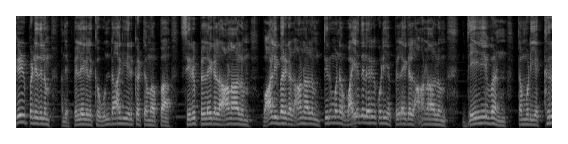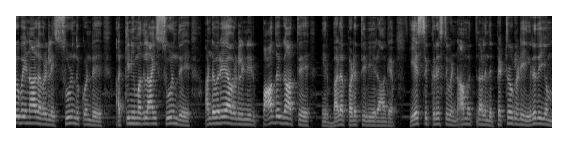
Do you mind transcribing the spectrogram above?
கீழ்ப்படிதலும் அந்த பிள்ளைகளுக்கு உண்டாகி இருக்கட்டும் அப்பா. சிறு பிள்ளைகள் ஆனாலும் வாலிபர்கள் ஆனாலும் திருமண வயதில் இருக்கக்கூடிய பிள்ளைகள் ஆனாலும் தேவன் தம்முடைய கிருபையினால் அவர்களை சூழ்ந்து கொண்டு அக்கினி மதிலாய் சூழ்ந்து ஆண்டவரே அவர்களை நீர் பாதுகாத்து நீர் பலப்படுத்துவீராக. இயேசு கிறிஸ்துவின் நாமத்தினால் இந்த பெற்றோர்களுடைய இருதயம்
